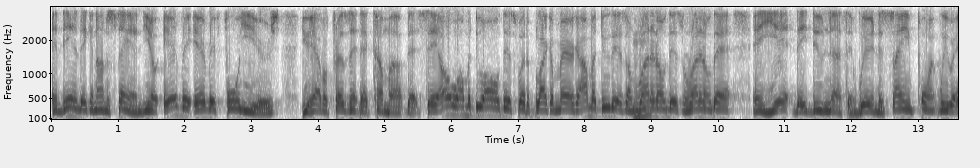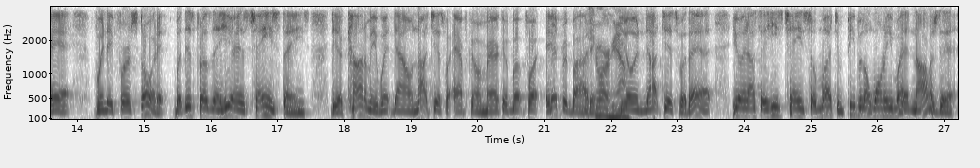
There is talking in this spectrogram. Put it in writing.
and then they can understand. You know, every every four years, you have a president that come up that say, "Oh, I'm gonna do all this for the Black America. I'm gonna do this. I'm mm-hmm. running on this and running on that," and yet they do nothing. We're in the same point we were at when they first started. But this president here has changed things. The economy went down not just for African America, but for everybody. Sure, yeah. You know, and not just for that. You know, and I say he's changed so much, and people don't want to even acknowledge that.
